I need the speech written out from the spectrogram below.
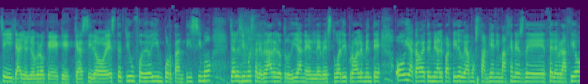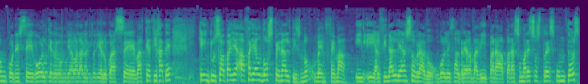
Sí, ya yo, yo creo que, que- ha sido este triunfo de hoy importantísimo. Ya les vimos celebrar el otro día en el vestuario y probablemente hoy acaba de terminar el partido y veamos también imágenes de celebración con ese gol que redondeaba la victoria Lucas eh, Vázquez. Fíjate que incluso ha falla- ha fallado dos penaltis, ¿no? Benzema. Y, y al final le han sobrado goles al Real Madrid para, para sumar esos tres puntos.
